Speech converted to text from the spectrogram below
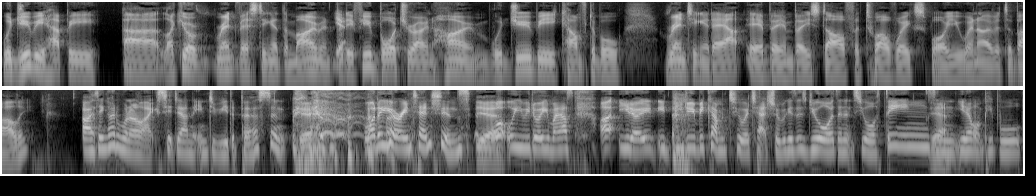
would you be happy? Uh, like you're rent vesting at the moment, but if you bought your own home, would you be comfortable renting it out Airbnb style for 12 weeks while you went over to Bali? I think I'd want to like sit down and interview the person. Yeah. what are your intentions? Yeah. What will you be doing in my house? Uh, you know, it, you do become too attached to it because it's yours and it's your things, Yeah. and you don't want people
